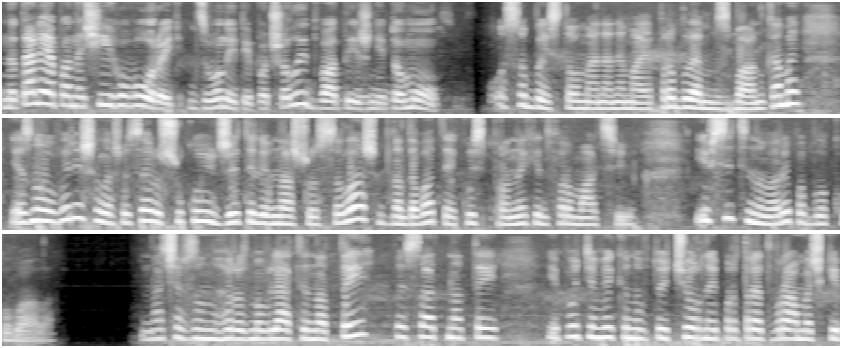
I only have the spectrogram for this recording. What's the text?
Наталія Панашій говорить, дзвонити почали два тижні тому. Особисто у мене немає проблем з банками. Я знову вирішила, що це розшукують жителів нашого села, щоб надавати якусь про них інформацію. І всі ці номери поблокувала. Мною розмовляти на ти, писати на ти, і потім викинув той чорний портрет в рамочки,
